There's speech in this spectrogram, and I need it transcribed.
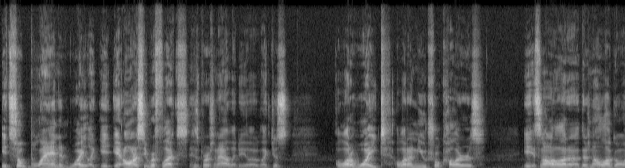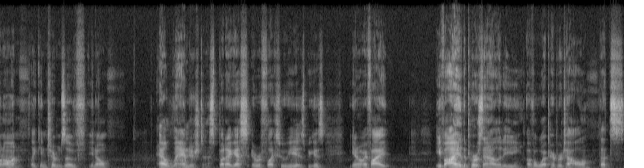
it's so bland and white, like it, it honestly reflects his personality. Like just a lot of white, a lot of neutral colors. It's not a lot of there's not a lot going on, like in terms of, you know, outlandishness, but I guess it reflects who he is because, you know, if I if I had the personality of a wet paper towel, that's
